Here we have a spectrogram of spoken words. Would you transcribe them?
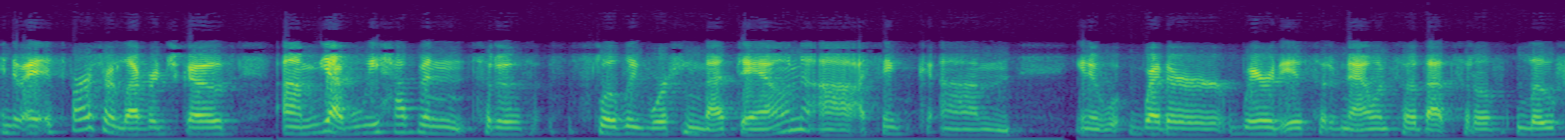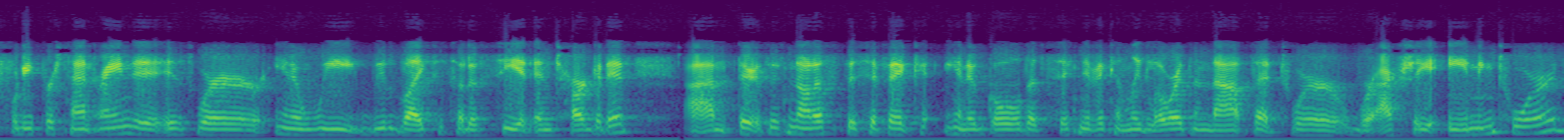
Um, as far as our leverage goes, um, yeah, we have been sort of slowly working that down. Uh, I think, um, you know, whether where it is sort of now, and so that sort of low 40% range is where, you know, we'd like to sort of see it and target it. Um, there's not a specific, you know, goal that's significantly lower than that that we're actually aiming towards.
